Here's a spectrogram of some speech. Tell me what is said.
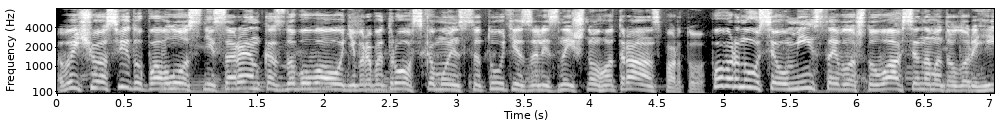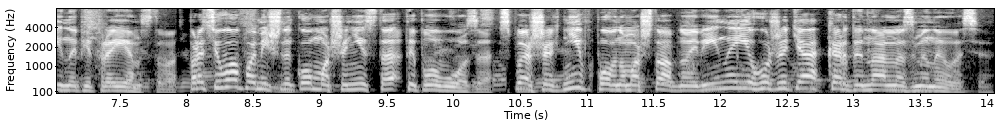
Вищу освіту Павло Снісаренко здобував у Дніпропетровському інституті залізничного транспорту. Повернувся у місто і влаштувався на металургійне підприємство. Працював помічником машиніста тепловоза. З перших днів повномасштабної війни його життя кардинально змінилося.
